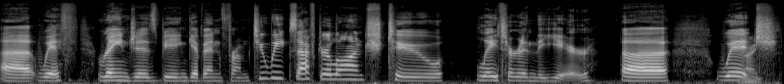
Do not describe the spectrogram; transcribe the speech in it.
Uh, with ranges being given from two weeks after launch to later in the year. Uh, which Nice.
